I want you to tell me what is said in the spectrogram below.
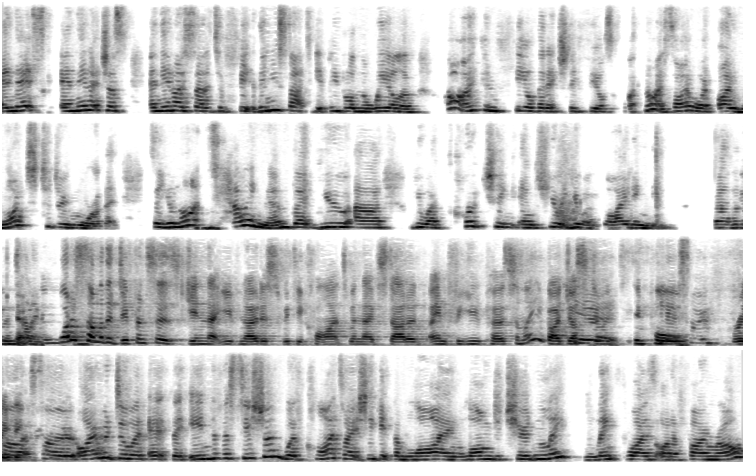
And that's, and then it just, and then I started to, then you start to get people on the wheel of, oh, I can feel that actually feels quite nice. I want, I want to do more of it. So you're not telling them, but you are, you are coaching and you are guiding them rather than telling. And what are some of the differences, Jen, that you've noticed with your clients when they've started, and for you personally, by just yeah, doing simple yeah, so breathing? For, so I would do it at the end of a session with clients. I actually get them lying longitudinally, lengthwise on a foam roll,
